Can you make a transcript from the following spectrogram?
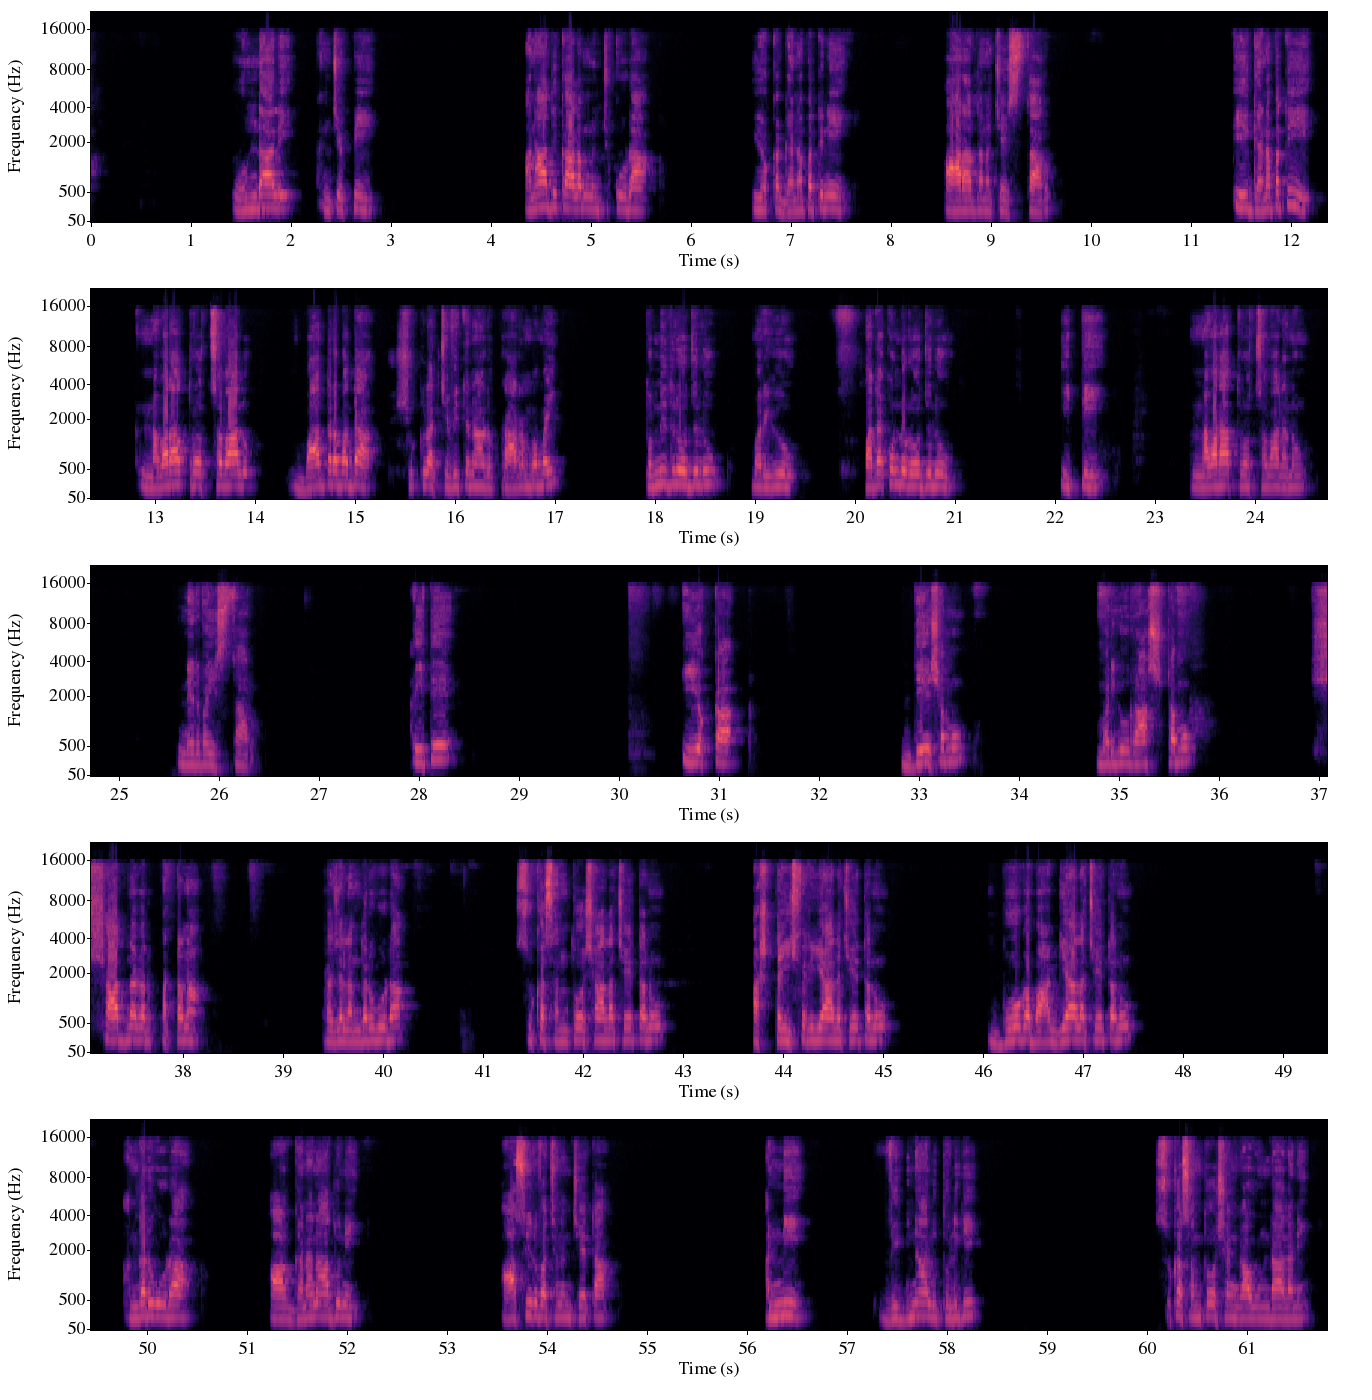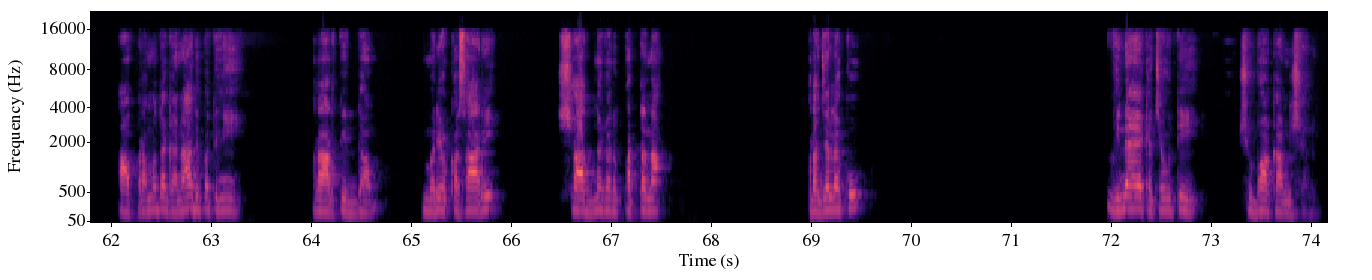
ఉండాలి అని చెప్పి అనాది కాలం నుంచి కూడా ఈ యొక్క గణపతిని ఆరాధన చేస్తారు. ఈ గణపతి నవరాత్రోత్సవాలు భాద్రపద శుక్ల చెవితి నాడు ప్రారంభమై తొమ్మిది రోజులు మరియు పదకొండు రోజులు ఇట్టి నవరాత్రోత్సవాలను నిర్వహిస్తారు. అయితే ఈ యొక్క దేశము మరియు రాష్ట్రము షాద్నగర్ పట్టణ ప్రజలందరూ కూడా సుఖ సంతోషాల చేతను అష్టైశ్వర్యాల చేతను భోగభాగ్యాల చేతను అందరూ కూడా ఆ గణనాథుని ఆశీర్వచనం చేత అన్ని విఘ్నాలు తొలగి సుఖ సంతోషంగా ఉండాలని ఆ ప్రమద గణాధిపతిని ప్రార్థిద్దాం. మరి ఒకసారి షాద్నగర్ పట్టణ ప్రజలకు వినాయక చవితి శుభాకాంక్షలు.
